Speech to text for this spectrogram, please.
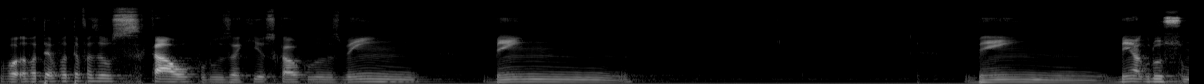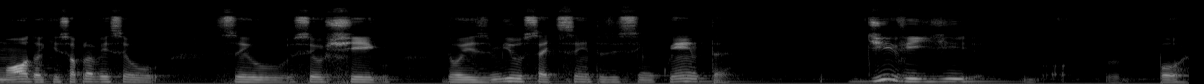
Vou, vou, até, vou até fazer os cálculos aqui, os cálculos bem. bem. Bem. bem a grosso modo aqui, só para ver se eu, se eu, se eu chego. 2.750 dividir Porra.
